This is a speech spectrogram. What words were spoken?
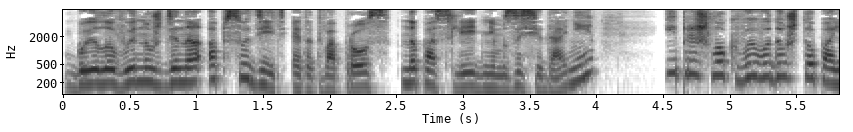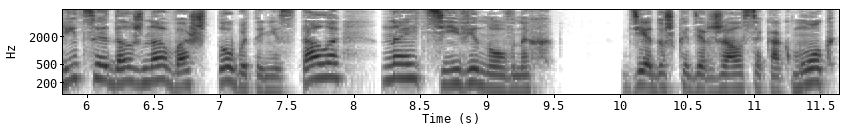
было вынуждено обсудить этот вопрос на последнем заседании и пришло к выводу, что полиция должна во что бы то ни стало найти виновных. Дедушка держался как мог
